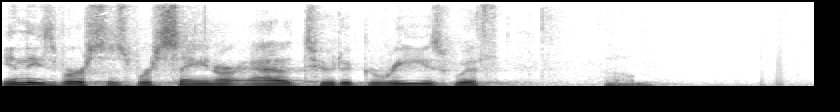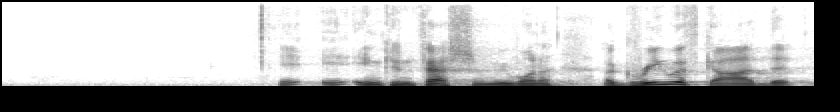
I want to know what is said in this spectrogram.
In these verses, we're saying our attitude agrees with um, in confession, we want to agree with God that, that,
